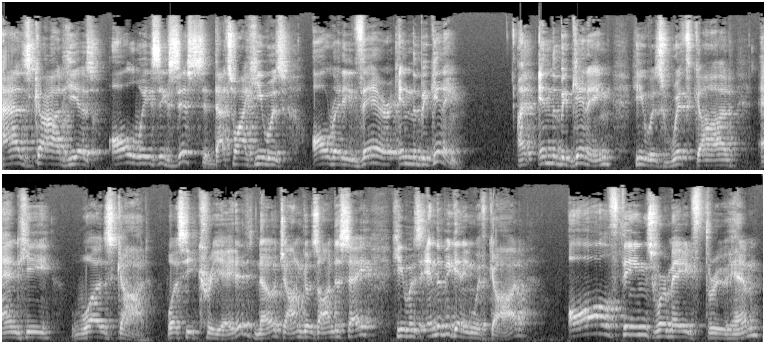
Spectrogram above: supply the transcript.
as God, he has always existed. That's why he was already there in the beginning. In the beginning, he was with God and he was God. Was he created? No, John goes on to say, he was in the beginning with God. All things were made through him,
